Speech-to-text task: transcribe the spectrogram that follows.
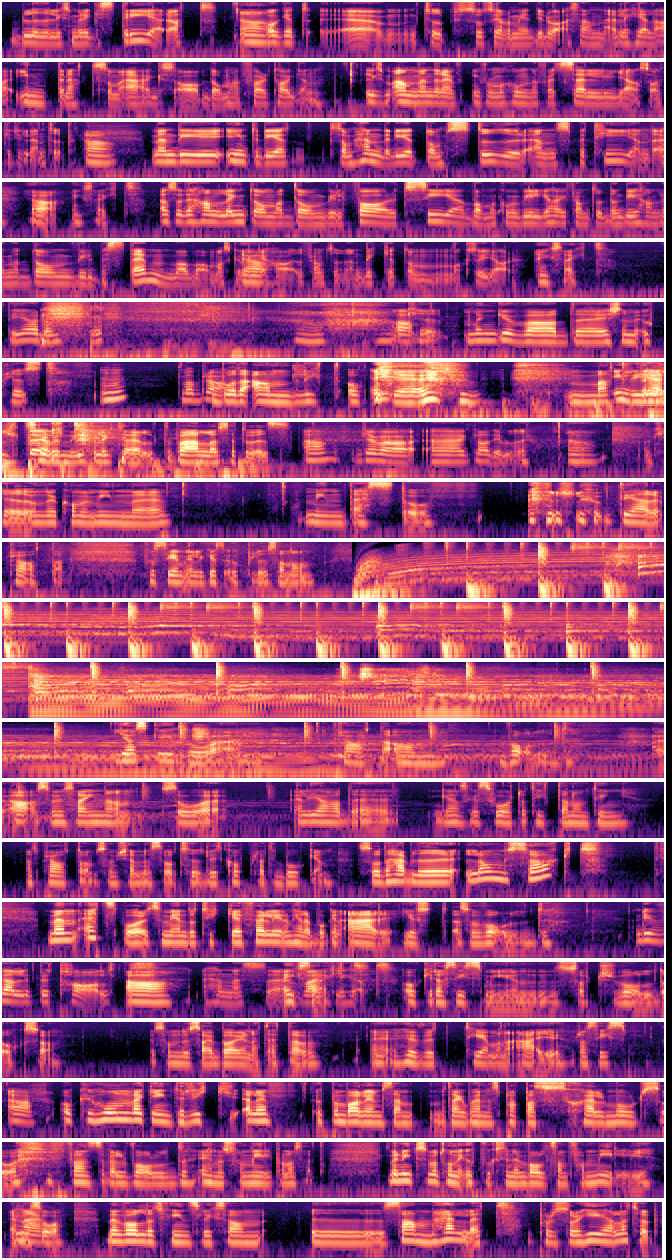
blir liksom registrerat. Ja, och att ehm, typ sociala medier då sen, eller hela internet som ägs av de här företagen liksom använder den informationen för att sälja saker till en typ. ja, Men det är inte det som händer, det är att de styr ens beteende. ja, exakt. Alltså det handlar inte om att de vill förutse vad man kommer vilja ha i framtiden. Det handlar om att de vill bestämma vad man ska Ja. vilja ha i framtiden, vilket de också gör. Exakt. Det gör de. Ja, Ja. okej. Men gud vad, eh, jag känner mig upplyst. Mm, vad bra. Både andligt och eh, materiellt, Intellektuellt. intellektuellt på alla sätt och vis. Ja, gud vad eh, glad jag blir. Ja. Okej, och nu kommer min, eh, min desto luddigare prata. Får se om jag lyckas upplysa någon. Jag ska ju då eh, prata om våld. Ja, som vi sa innan så, eller jag hade ganska svårt att hitta någonting att prata om som kändes så tydligt kopplat till boken. Så det här blir långsökt. Men ett spår som jag ändå tycker följer genom hela boken är just alltså våld. Det är väldigt brutalt, Ja, hennes eh, exakt. verklighet. och rasism är ju en sorts våld också. Som du sa i början att ett av eh, huvudtemana är ju rasism. Ja. Och hon verkar inte riktigt, eller uppenbarligen sen, med tanke på hennes pappas självmord så fanns det väl våld i hennes familj på något sätt. Men det är inte som att hon är uppvuxen i en våldsam familj eller Nej. så. Men våldet finns liksom i samhället på det stora hela typ.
